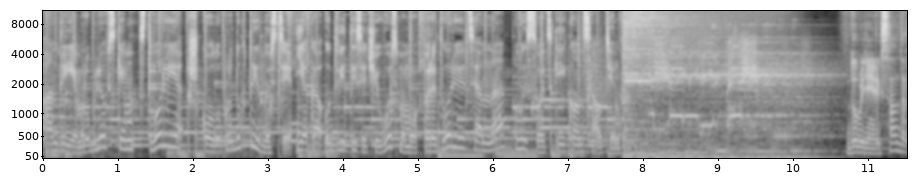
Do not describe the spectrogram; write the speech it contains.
Андрієм Рубльовським створює школу продуктивності, яка у 2008-му перетворюється на Висоцький консалтинг. Добрый день, Александр.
